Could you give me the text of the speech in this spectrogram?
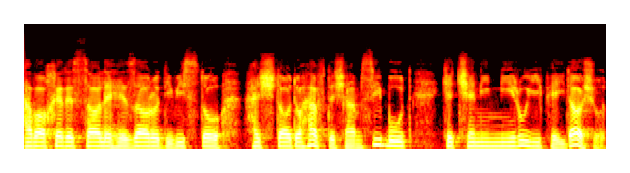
اواخر سال 1287 شمسی بود که چنین نیرویی پیدا شد.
